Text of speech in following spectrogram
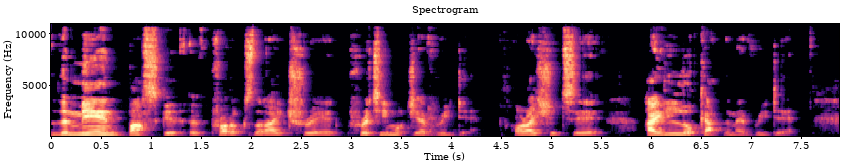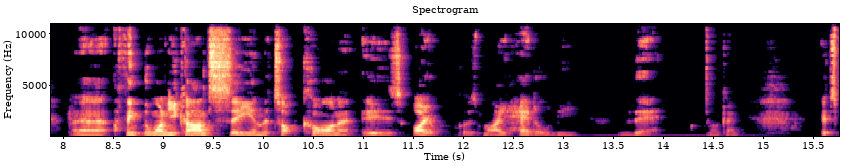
the main basket of products that I trade pretty much every day. Or I should say, I look at them every day. Uh, I think the one you can't see in the top corner is oil because my head will be there. Okay, it's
